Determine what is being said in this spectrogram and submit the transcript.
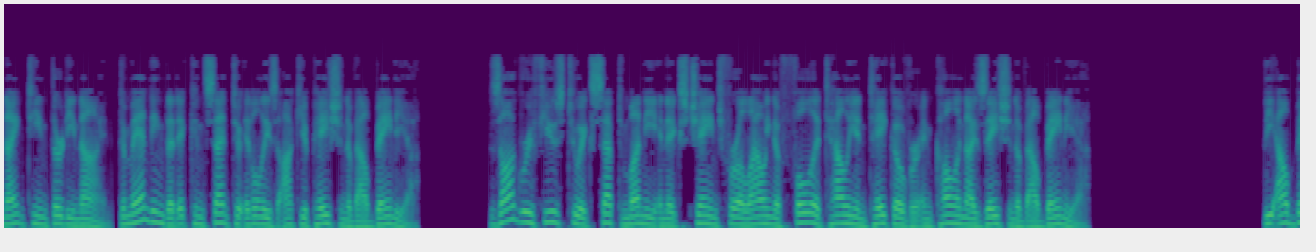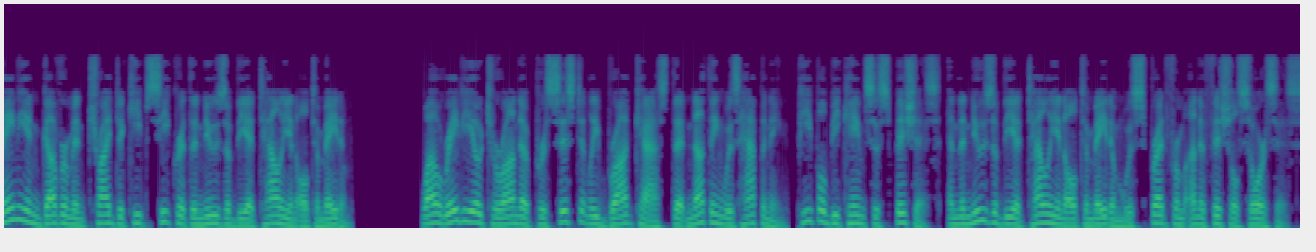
1939, demanding that it consent to Italy's occupation of Albania. Zog refused to accept money in exchange for allowing a full Italian takeover and colonization of Albania. The Albanian government tried to keep secret the news of the Italian ultimatum. While Radio Tirana persistently broadcast that nothing was happening, people became suspicious, and the news of the Italian ultimatum was spread from unofficial sources.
